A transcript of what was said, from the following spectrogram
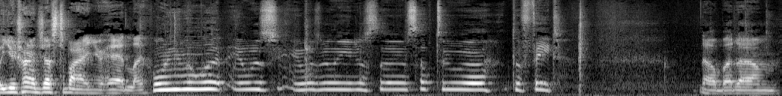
But you're trying to justify in your head, like, well, you know what? It was, it was really just uh, it's up to uh, to fate. No, but um,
